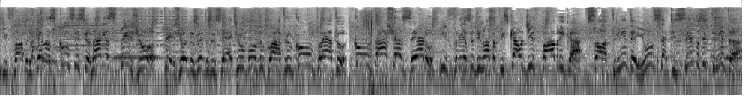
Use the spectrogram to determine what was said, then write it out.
de fábrica nas concessionárias Peugeot. Peugeot 207 1.4 completo, com taxa zero e preço de nota fiscal de fábrica, só 31,730.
